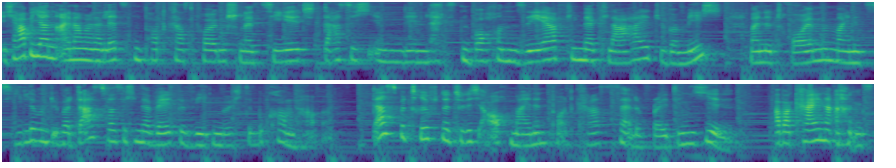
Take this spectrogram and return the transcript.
Ich habe ja in einer meiner letzten Podcast-Folgen schon erzählt, dass ich in den letzten Wochen sehr viel mehr Klarheit über mich, meine Träume, meine Ziele und über das, was ich in der Welt bewegen möchte, bekommen habe. Das betrifft natürlich auch meinen Podcast Celebrating Yin. Aber keine Angst,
